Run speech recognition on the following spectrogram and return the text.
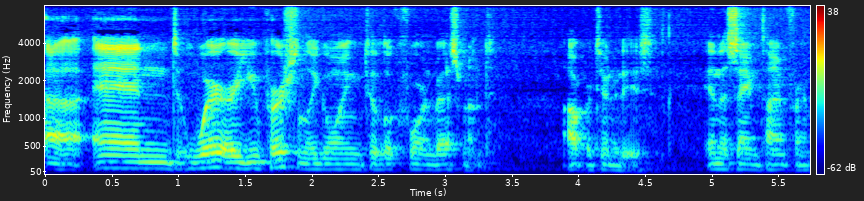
Uh, and where are you personally going to look for investment opportunities in the same time frame?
